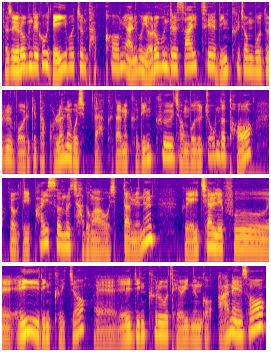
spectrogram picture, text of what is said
그래서 여러분들이 꼭 네이버.com이 아니고 여러분들의 사이트의 링크 정보들을 뭐 이렇게 다 골라내고 싶다. 그 다음에 그 링크 정보들 조금 더 더 여러분들이 파이썬으로 자동화하고 싶다면은 그 href의 a 링크 있죠? 예, a 링크로 되어 있는 거 안에서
